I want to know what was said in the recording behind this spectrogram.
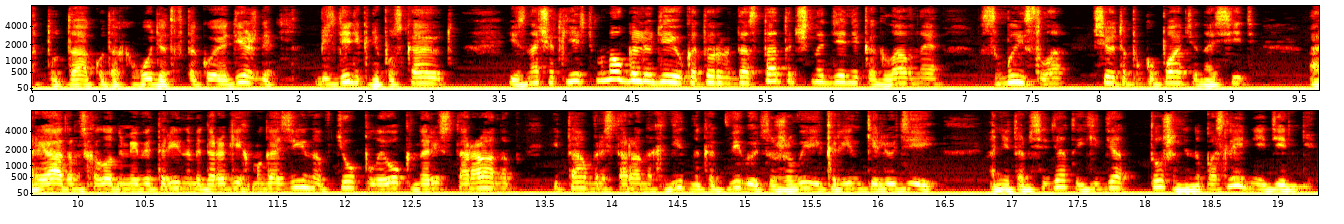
А туда, куда ходят в такой одежде, без денег не пускают. И значит, есть много людей, у которых достаточно денег, а главное, смысла все это покупать и носить. А рядом с холодными витринами дорогих магазинов, теплые окна ресторанов, и там в ресторанах видно, как двигаются живые кринки людей. Они там сидят и едят тоже не на последние деньги.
